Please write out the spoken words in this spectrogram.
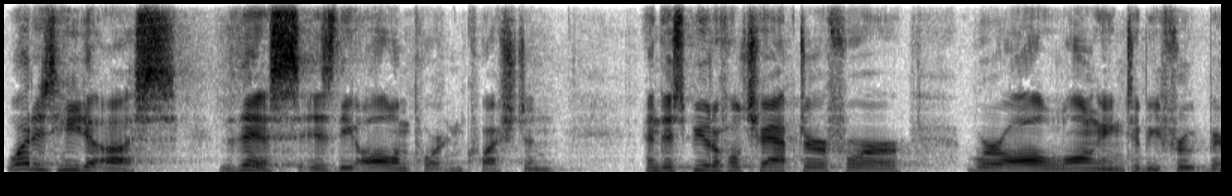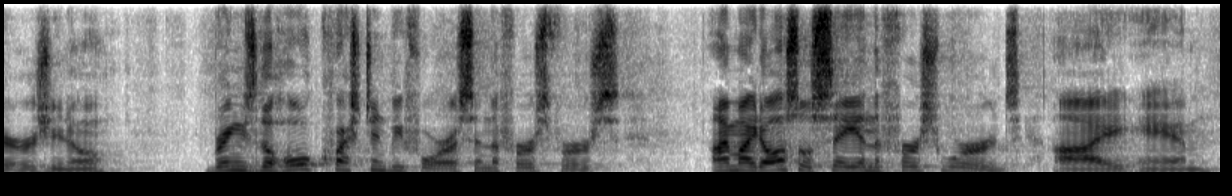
What is He to us? This is the all important question. And this beautiful chapter, for we're all longing to be fruit bearers, you know, brings the whole question before us in the first verse. I might also say in the first words, I am.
